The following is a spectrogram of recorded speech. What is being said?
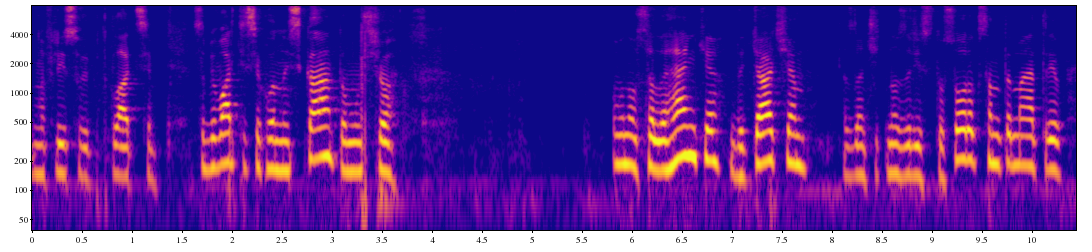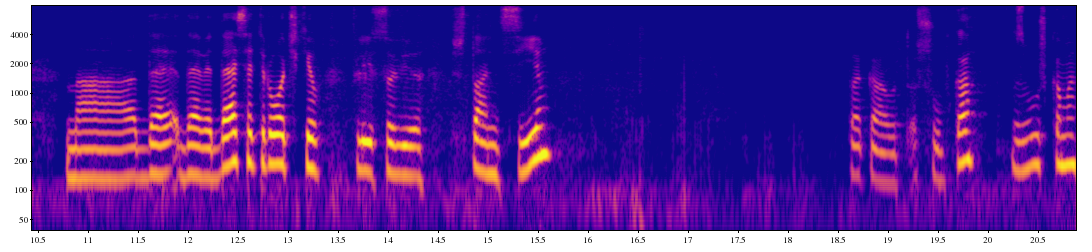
на флісовій підкладці. Собівартість його низька, тому що воно все легеньке, дитяче, значить на зріст 140 см, на 9-10 рочків, флісові штанці. Така от шубка з вушками.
